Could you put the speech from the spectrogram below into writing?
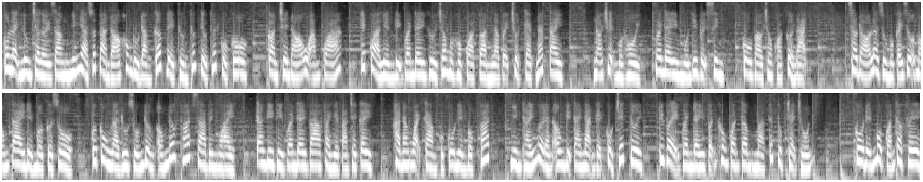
Cô lạnh lùng trả lời rằng những nhà xuất bản đó không đủ đẳng cấp để thưởng thức tiểu thuyết của cô, còn trên nó u ám quá. Kết quả liền bị Wendy gửi trong một hộp quà toàn là bẫy chuột kẹp nát tay. Nói chuyện một hồi, Wendy muốn đi vệ sinh, cô vào trong khóa cửa lại. Sau đó là dùng một cái rũa móng tay để mở cửa sổ, cuối cùng là đu xuống đường ống nước thoát ra bên ngoài. Đang đi thì Wendy va phải người bán trái cây, khả năng ngoại cảm của cô liền bộc phát, nhìn thấy người đàn ông bị tai nạn gãy cổ chết tươi. Tuy vậy Wendy vẫn không quan tâm mà tiếp tục chạy trốn. Cô đến một quán cà phê,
